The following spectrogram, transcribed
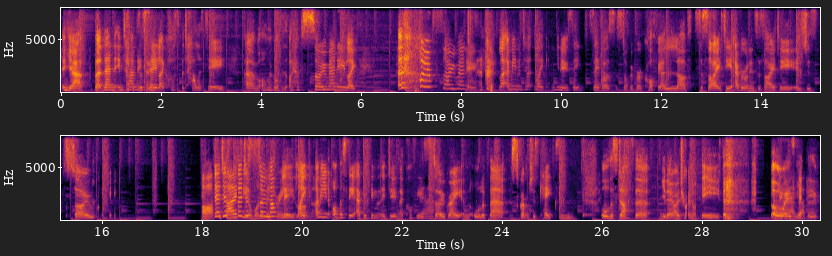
yeah, but then in terms of say like hospitality, um, oh my god, I have so many like. I have so many. Like, I mean, in ter- like you know, say say if I was stopping for a coffee, I love society. Everyone in society is just so. oh, They're just they're just so the lovely. dreams, like, I mean, obviously everything that they do in their coffee Yeah. is so great, and all of their scrumptious cakes and all the stuff that you know I try not to eat. always I love cake. it.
